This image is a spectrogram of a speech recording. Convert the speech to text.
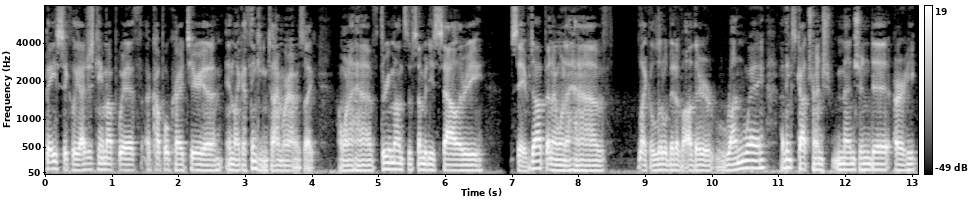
basically I just came up with a couple criteria in like a thinking time where I was like I want to have 3 months of somebody's salary saved up and I want to have like a little bit of other runway. I think Scott Trench mentioned it or he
